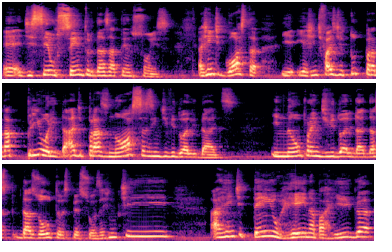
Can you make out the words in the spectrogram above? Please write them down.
é, de ser o centro das atenções. A gente gosta e, e a gente faz de tudo para dar prioridade para as nossas individualidades e não para a individualidade das, das outras pessoas. A gente a gente tem o rei na barriga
